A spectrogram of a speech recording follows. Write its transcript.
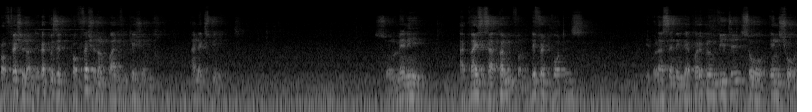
professional, the requisite professional qualifications and experience. So many advices are coming from different quarters. People are sending their curriculum vitae. So in short,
